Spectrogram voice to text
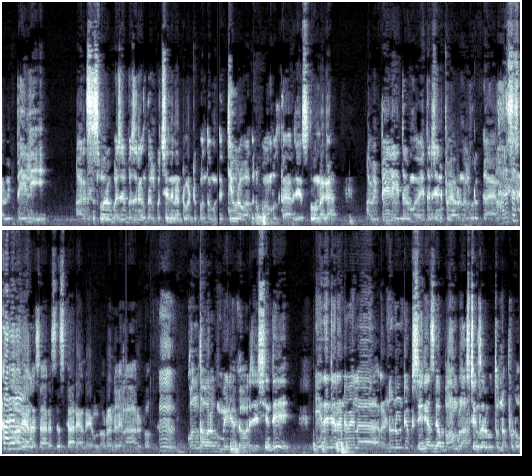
అవి పేలి ఆర్ఎస్ఎస్ మరియు బజ బజరంగ దళకు చెందినటువంటి కొంతమంది తీవ్రవాదులు బాంబులు తయారు చేస్తూ ఉండగా అవి పేలి ఇద్దరు ఇద్దరు చనిపోయారు నలుగురు గాయాలు. ఆర్ఎస్ఎస్ కార్యాలయం? ఆర్ఎస్ ఆర్ఎస్ఎస్ కార్యాలయంలో రెండు వేల ఆరులో కొంతవరకు మీడియా కవర్ చేసింది. ఏదైతే రెండు వేల రెండు నుండి సీరియస్గా బాంబ్ బ్లాస్టింగ్ జరుగుతున్నప్పుడు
